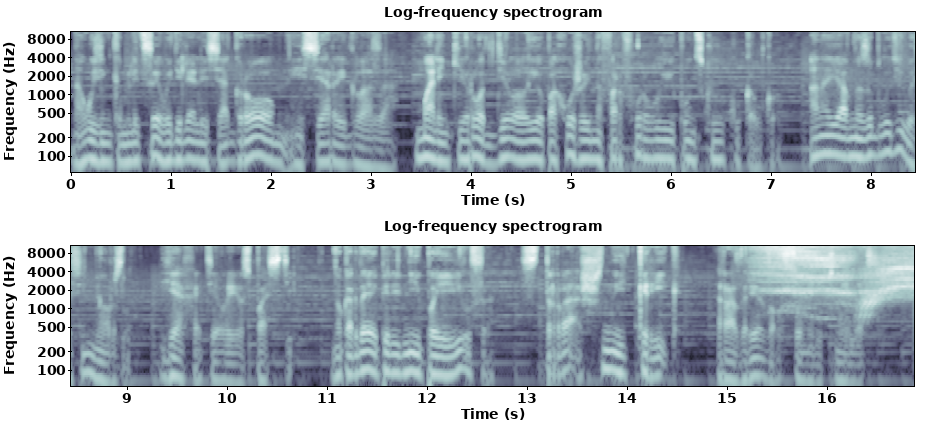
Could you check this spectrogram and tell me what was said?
на узеньком лице выделялись огромные серые глаза. Маленький рот делал ее похожей на фарфоровую японскую куколку. Она явно заблудилась и мерзла. Я хотел ее спасти. Но когда я перед ней появился, страшный крик разрезал сумеречный лес.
